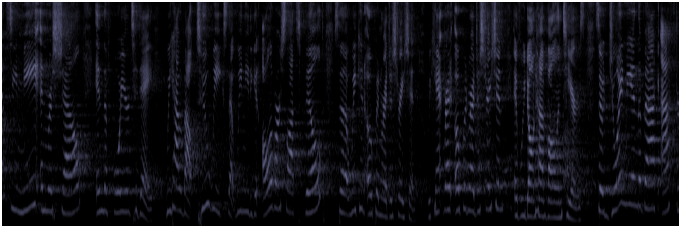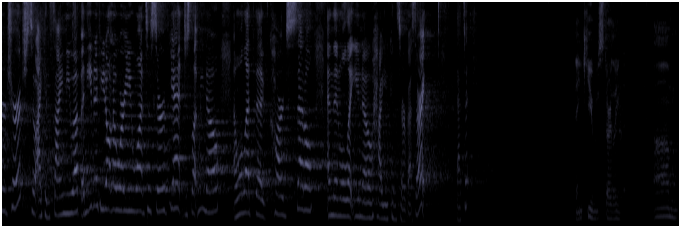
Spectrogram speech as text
and see me and Rochelle in the foyer today. We have about two weeks that we need to get all of our slots filled so that we can open registration. We can't re- open registration if we don't have volunteers. So join me in the back after church so I can sign you up. And even if you don't know where you want to serve yet, just let me know and we'll let the cards settle and then we'll let you know how you can serve us. All right, that's it. Thank you, Miss Darlene. Um,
